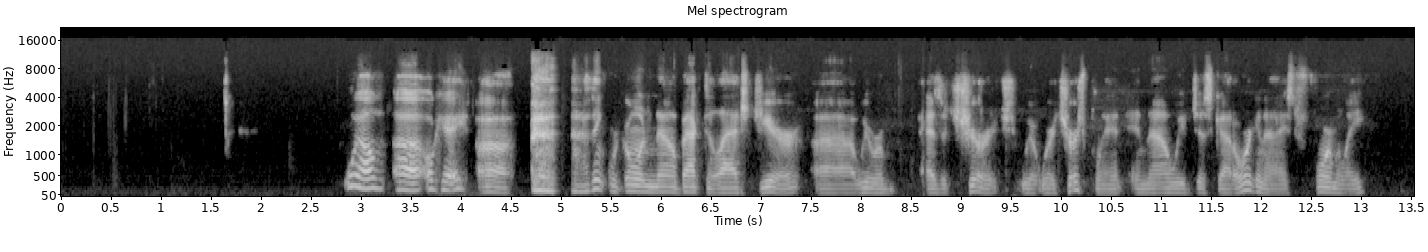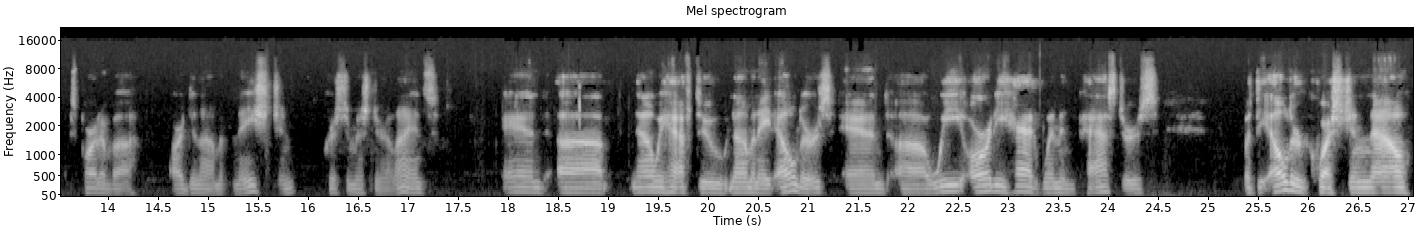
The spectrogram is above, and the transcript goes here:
Well, uh, okay. Uh, I think we're going now back to last year. Uh, we were, as a church, we're, we're a church plant, and now we've just got organized formally as part of uh, our denomination, Christian Missionary Alliance. And uh, now we have to nominate elders, and uh, we already had women pastors, but the elder question now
